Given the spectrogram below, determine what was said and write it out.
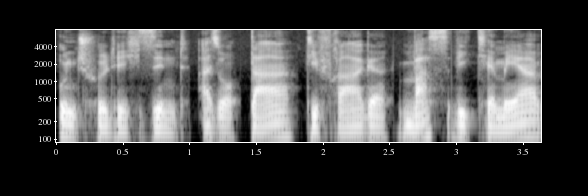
unschuldig sind. Also da die Frage, was wiegt hier mehr?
